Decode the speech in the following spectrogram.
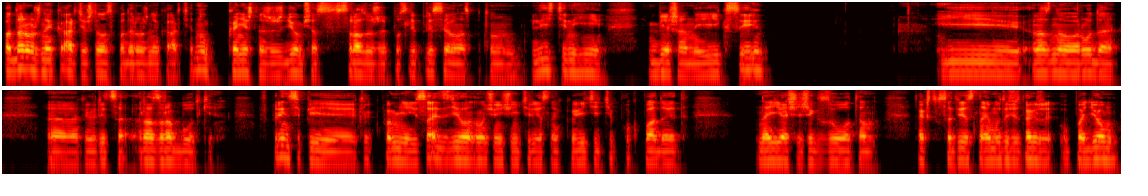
по дорожной карте, что у нас по дорожной карте? Ну, конечно же, ждем сейчас сразу же после пресейла у нас потом листинги, бешеные иксы и разного рода, э, как говорится, разработки. В принципе, как по мне, и сайт сделан очень-очень интересно. Как вы видите, типок падает на ящичек с золотом. Так что, соответственно, мы точно так же упадем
